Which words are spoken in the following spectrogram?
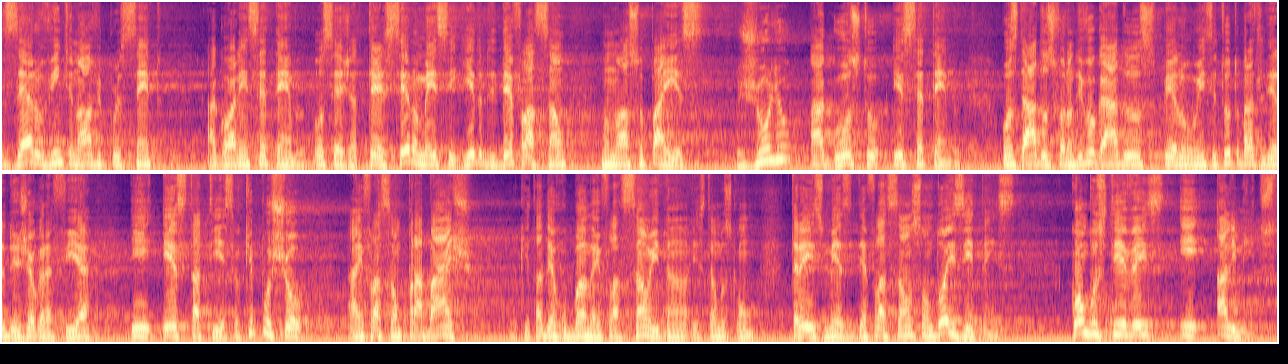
0,29% agora em setembro, ou seja, terceiro mês seguido de deflação no nosso país, julho, agosto e setembro. Os dados foram divulgados pelo Instituto Brasileiro de Geografia e Estatística, o que puxou a inflação para baixo, o que está derrubando a inflação e estamos com três meses de deflação, são dois itens: combustíveis e alimentos.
